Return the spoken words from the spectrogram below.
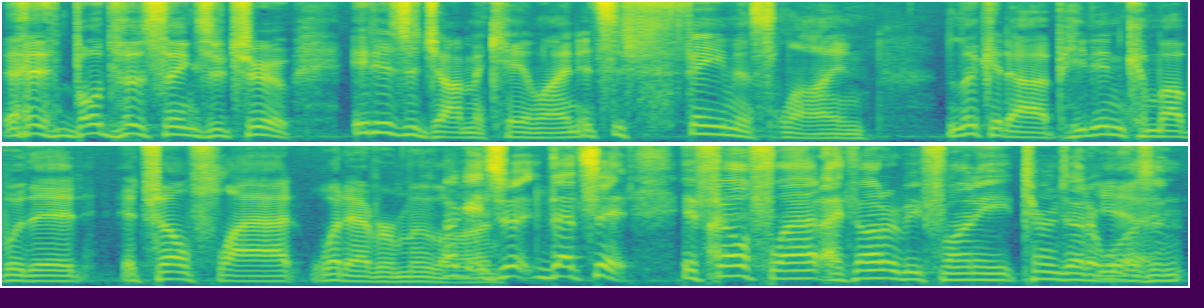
Both those things are true. It is a John McKay line. It's a famous line. Look it up. He didn't come up with it. It fell flat. Whatever. Move on. Okay, so that's it. It fell flat. I thought it would be funny. Turns out it Yeah, wasn't.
